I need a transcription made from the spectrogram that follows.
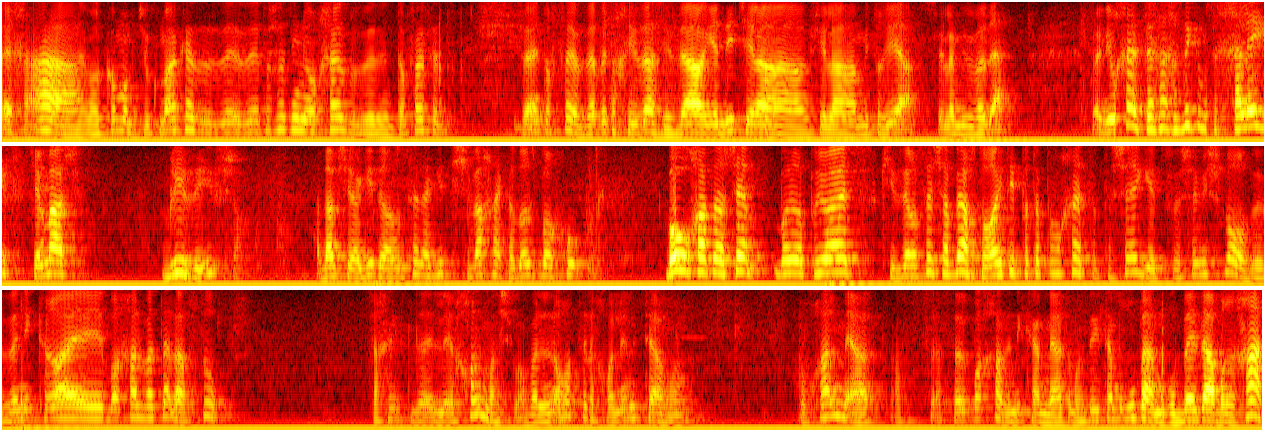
אומר לך, אה, המקום המצ'וקמק הזה, זה, זה פשוט, הנה אוחז בזה, זה תופס את זה. אני תופס, זה בית אחיזה שלי, זה הידית של, ה, של המטריה, של המזוודה. ואני אוחז, צריך להחזיק עם זה חלייס של משהו. בלי זה אי אפשר. אדם שיגיד, אני רוצה להגיד שבח לקדוש ברוך הוא, בואו חת השם, בואו פרי העץ, כי זה נושא לשבח אותו, ראיתי פה את הפוחץ, את השגץ, השם ישמור, זה, זה נקרא אה, ברכה לבטלה, אסור. צריך לאכול משהו, אבל אני לא רוצה לאכול, אין לי תיאבון. תאכל מעט, עשה ברכה, זה נקרא מעט, מחזיק את המרובה, המרובה זה הברכה.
